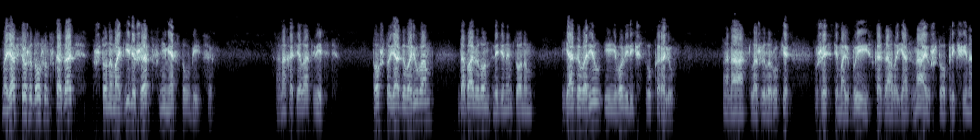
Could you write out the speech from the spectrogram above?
Но я все же должен сказать, что на могиле жертв не место убийцы». Она хотела ответить. «То, что я говорю вам, — добавил он ледяным тоном, — я говорил и его величеству королю». Она сложила руки в жесте мольбы и сказала, «Я знаю, что причина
